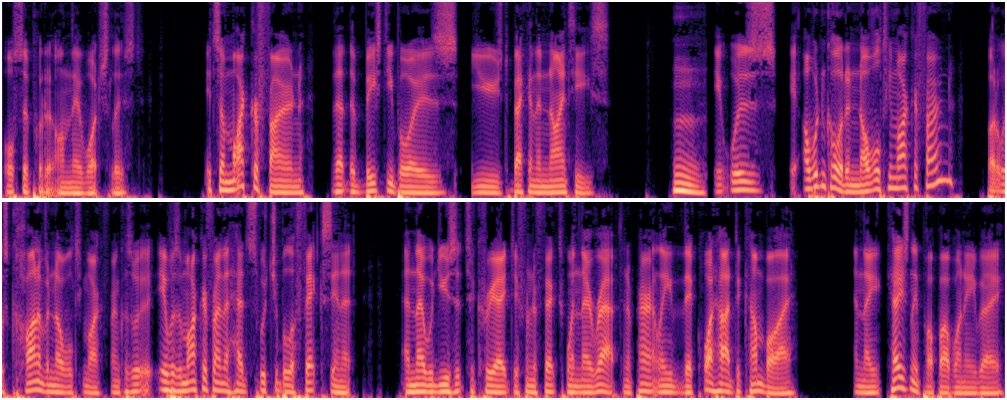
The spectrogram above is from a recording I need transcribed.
also put it on their watch list. It's a microphone that the Beastie Boys used back in the '90s. Hmm. It was. I wouldn't call it a novelty microphone, but it was kind of a novelty microphone because it was a microphone that had switchable effects in it, and they would use it to create different effects when they rapped. And apparently, they're quite hard to come by, and they occasionally pop up on eBay.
